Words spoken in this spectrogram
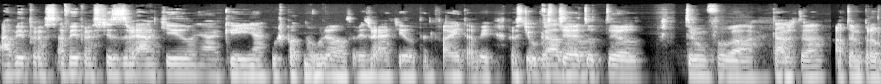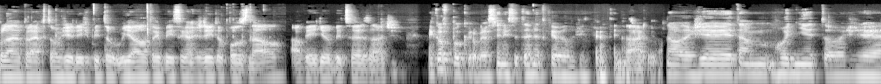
aby, pros, aby prostě zvrátil nějaký, nějakou špatnou událost, aby zvrátil ten fight, aby prostě ukázal... Prostě je to tyjo, trumfová Tak. karta a ten problém je právě v tom, že když by to udělal, tak by se každý to poznal a věděl by, co je zač. Jako v pokru, prostě nechcete hnedka vyložit karty na Tak. No, takže je tam hodně to, že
